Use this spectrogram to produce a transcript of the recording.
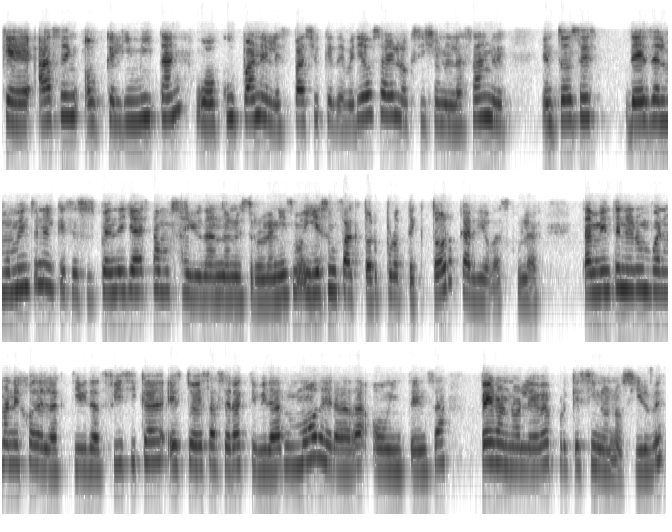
que hacen o que limitan o ocupan el espacio que debería usar el oxígeno en la sangre. Entonces, desde el momento en el que se suspende ya estamos ayudando a nuestro organismo y es un factor protector cardiovascular. También tener un buen manejo de la actividad física, esto es hacer actividad moderada o intensa, pero no leve porque si no nos sirve,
